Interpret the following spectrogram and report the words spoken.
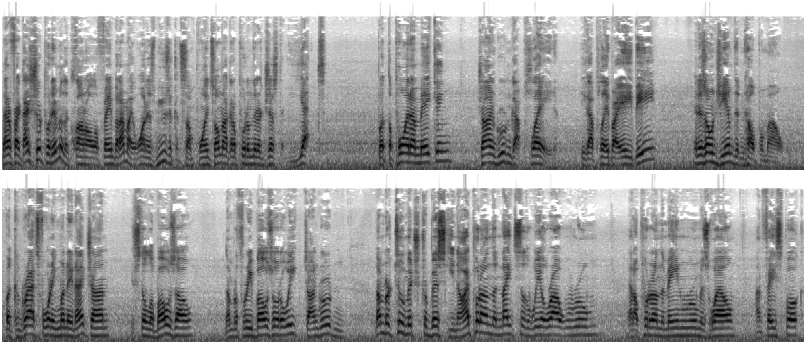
Matter of fact, I should put him in the Clown Hall of Fame, but I might want his music at some point, so I'm not going to put him there just yet. But the point I'm making, Jon Gruden got played. He got played by AB, And his own GM didn't help him out. But congrats for winning Monday night, John. You're still a bozo. Number three bozo of the week, Jon Gruden. Number two, Mitch Trubisky. Now, I put on the Knights of the Wheel Route room, and I'll put it on the main room as well on Facebook.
